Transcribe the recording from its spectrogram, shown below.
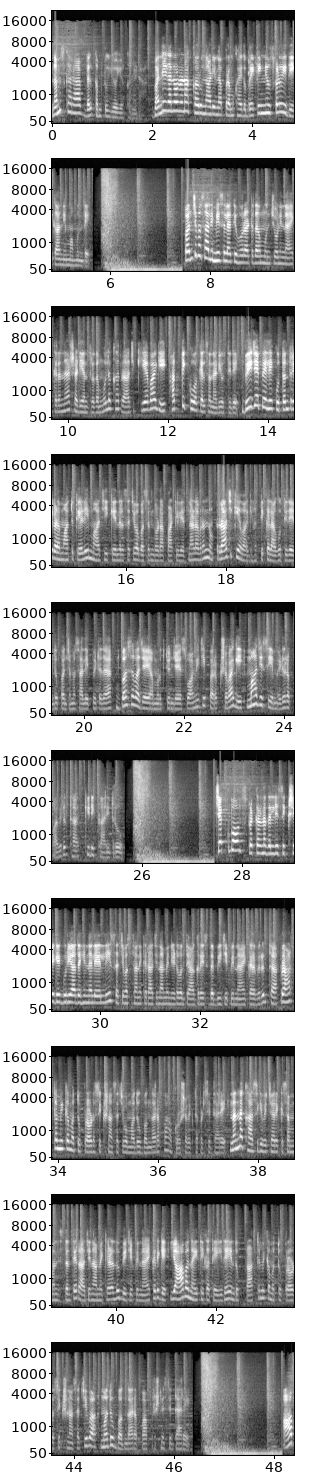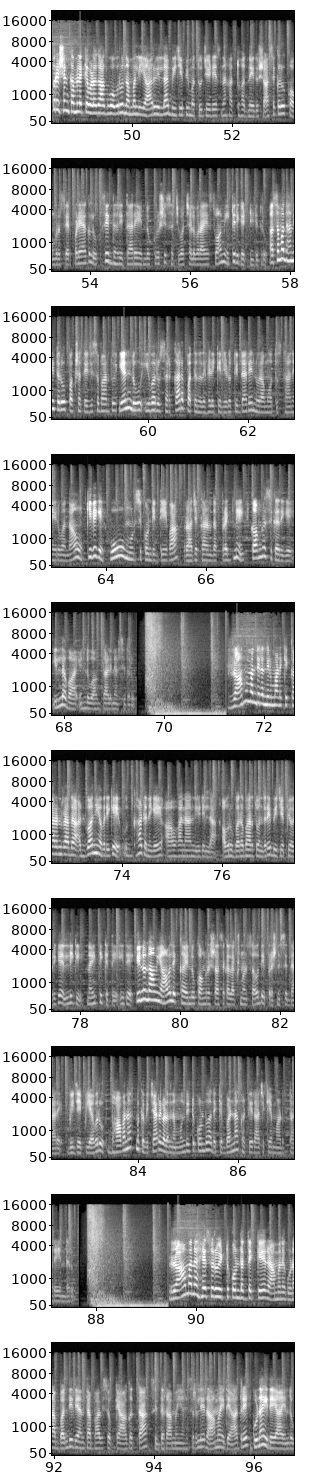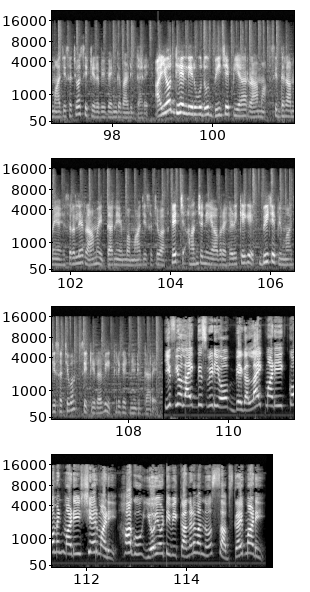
ನಮಸ್ಕಾರ welcome to YoYo Kannada ಬನ್ನೀಗ ನೋಡೋಣ, ಕರುನಾಡಿನ ಪ್ರಮುಖ ಇದು ಬ್ರೇಕಿಂಗ್ ನ್ಯೂಸ್ಗಳು ಇದೀಗ ನಿಮ್ಮ ಮುಂದೆ. ಪಂಚಮಸಾಲಿ ಮೀಸಲಾತಿ ಹೋರಾಟದ ಮುಂಚೂಣಿ ನಾಯಕರನ್ನ ಷಡ್ಯಂತ್ರದ ಮೂಲಕ ರಾಜಕೀಯವಾಗಿ ಹತ್ತಿಕ್ಕುವ ಕೆಲಸ ನಡೆಯುತ್ತಿದೆ. ಬಿಜೆಪಿಯಲ್ಲಿ ಕುತಂತ್ರಿಗಳ ಮಾತು ಕೇಳಿ ಮಾಜಿ ಕೇಂದ್ರ ಸಚಿವ ಬಸನಗೌಡ ಪಾಟೀಲ್ ಯತ್ನಾಳ್ ಅವರನ್ನು ರಾಜಕೀಯವಾಗಿ ಹತ್ತಿಕ್ಕಲಾಗುತ್ತಿದೆ ಎಂದು ಪಂಚಮಸಾಲಿ ಪೀಠದ ಬಸವಜಯ ಮೃತ್ಯುಂಜಯ ಸ್ವಾಮೀಜಿ ಪರೋಕ್ಷವಾಗಿ ಮಾಜಿ ಸಿಎಂ ಯಡಿಯೂರಪ್ಪ ವಿರುದ್ಧ ಕಿಡಿಕಾರಿದರು. ಚೆಕ್ ಬೌನ್ಸ್ ಪ್ರಕರಣದಲ್ಲಿ ಶಿಕ್ಷೆಗೆ ಗುರಿಯಾದ ಹಿನ್ನೆಲೆಯಲ್ಲಿ ಸಚಿವ ಸ್ಥಾನಕ್ಕೆ ರಾಜೀನಾಮೆ ನೀಡುವಂತೆ ಆಗ್ರಹಿಸಿದ ಬಿಜೆಪಿ ನಾಯಕರ ವಿರುದ್ಧ ಪ್ರಾಥಮಿಕ ಮತ್ತು ಪ್ರೌಢಶಿಕ್ಷಣ ಸಚಿವ ಮಧು ಬಂಗಾರಪ್ಪ ಆಕ್ರೋಶ ವ್ಯಕ್ತಪಡಿಸಿದ್ದಾರೆ. ನನ್ನ ಖಾಸಗಿ ವಿಚಾರಕ್ಕೆ ಸಂಬಂಧಿಸಿದಂತೆ ರಾಜೀನಾಮೆ ಕೇಳಲು ಬಿಜೆಪಿ ನಾಯಕರಿಗೆ ಯಾವ ನೈತಿಕತೆ ಇದೆ ಎಂದು ಪ್ರಾಥಮಿಕ ಮತ್ತು ಪ್ರೌಢಶಿಕ್ಷಣ ಸಚಿವ ಮಧು ಬಂಗಾರಪ್ಪ ಪ್ರಶ್ನಿಸಿದ್ದಾರೆ. ಆಪರೇಷನ್ ಕಮಲಕ್ಕೆ ಒಳಗಾಗುವವರು ನಮ್ಮಲ್ಲಿ ಯಾರೂ ಇಲ್ಲ. ಬಿಜೆಪಿ ಮತ್ತು ಜೆಡಿಎಸ್ನ ಹತ್ತು ಹದಿನೈದು ಶಾಸಕರು ಕಾಂಗ್ರೆಸ್ ಸೇರ್ಪಡೆಯಾಗಲು ಸಿದ್ಧರಿದ್ದಾರೆ ಎಂದು ಕೃಷಿ ಸಚಿವ ಚಲುವರಾಯಸ್ವಾಮಿ ತಿರುಗೇಟು ನೀಡಿದರು. ಅಸಮಾಧಾನಿತರು ಪಕ್ಷ ತ್ಯಜಿಸಬಾರದು ಎಂದು ಇವರು ಸರ್ಕಾರ ಪತನದ ಹೇಳಿಕೆ ನೀಡುತ್ತಿದ್ದಾರೆ. ನೂರ ಮೂವತ್ತು ಸ್ಥಾನ ಇರುವ ನಾವು ಕಿವಿಗೆ ಹೂವು ಮೂಡಿಸಿಕೊಂಡಿದ್ದೇವಾ? ರಾಜಕಾರಣದ ಪ್ರಜ್ಞೆ ಕಾಂಗ್ರೆಸ್ಸಿಗರಿಗೆ ಇಲ್ಲವಾ ಎಂದು ವಾಗ್ದಾಳಿ ನಡೆಸಿದರು. ರಾಮ ಮಂದಿರ ನಿರ್ಮಾಣಕ್ಕೆ ಕಾರಣರಾದ ಅಡ್ವಾನಿ ಅವರಿಗೆ ಉದ್ಘಾಟನೆಗೆ ಆಹ್ವಾನ ನೀಡಿಲ್ಲ. ಅವರು ಬರಬಾರದು ಅಂದರೆ ಬಿಜೆಪಿ ಅವರಿಗೆ ಎಲ್ಲಿಗೆ ನೈತಿಕತೆ ಇದೆ. ಇನ್ನು ನಾವು ಯಾವ ಲೆಕ್ಕ ಎಂದು ಕಾಂಗ್ರೆಸ್ ಶಾಸಕ ಲಕ್ಷ್ಮಣ್ ಸವದಿ ಪ್ರಶ್ನಿಸಿದ್ದಾರೆ. ಬಿಜೆಪಿ ಅವರು ಭಾವನಾತ್ಮಕ ವಿಚಾರಗಳನ್ನು ಮುಂದಿಟ್ಟುಕೊಂಡು ಅದಕ್ಕೆ ಬಣ್ಣ ಕಟ್ಟಿ ರಾಜಕೀಯ ಮಾಡುತ್ತಾರೆ ಎಂದರು. ರಾಮನ ಹೆಸರು ಇಟ್ಟುಕೊಂಡದ್ದಕ್ಕೆ ರಾಮನ ಗುಣ ಬಂದಿದೆ ಅಂತ ಭಾವಿಸೋಕೆ ಆಗುತ್ತಾ? ಸಿದ್ದರಾಮಯ್ಯ ಹೆಸರಲ್ಲಿ ರಾಮ ಇದೆ, ಆದ್ರೆ ಗುಣ ಇದೆಯಾ ಎಂದು ಮಾಜಿ ಸಚಿವ ಸಿಟಿ ರವಿ ವ್ಯಂಗ್ಯವಾಡಿದ್ದಾರೆ. ಅಯೋಧ್ಯೆಯಲ್ಲಿರುವುದು ಬಿಜೆಪಿಯ ರಾಮ. ಸಿದ್ದರಾಮಯ್ಯ ಹೆಸರಲ್ಲೇ ರಾಮ ಇದ್ದಾನೆ ಎಂಬ ಮಾಜಿ ಸಚಿವ ಎಚ್. ಆಂಜನೇಯ ಅವರ ಹೇಳಿಕೆಗೆ ಬಿಜೆಪಿ ಮಾಜಿ ಸಚಿವ ಸಿಟಿ ರವಿ ತಿರುಗೇಟು ನೀಡಿದ್ದಾರೆ. If you like this video ಬೇಗ ಲೈಕ್ ಮಾಡಿ ಕಾಮೆಂಟ್ ಮಾಡಿ ಶೇರ್ ಮಾಡಿ ಹಾಗೂ ಯೋಯೋ ಟಿವಿ ಕನ್ನಡವನ್ನು ಸಬ್ಸ್ಕ್ರೈಬ್ ಮಾಡಿ.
